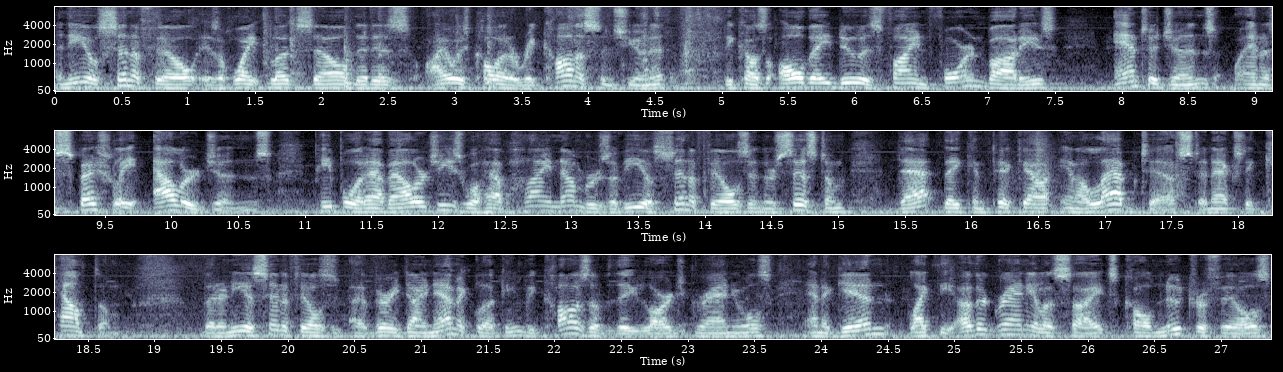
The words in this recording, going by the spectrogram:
An eosinophil is a white blood cell that is, I always call it a reconnaissance unit because all they do is find foreign bodies, antigens, and especially allergens. People that have allergies will have high numbers of eosinophils in their system that they can pick out in a lab test and actually count them. But an eosinophil is uh, very dynamic looking because of the large granules. And again, like the other granulocytes called neutrophils,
